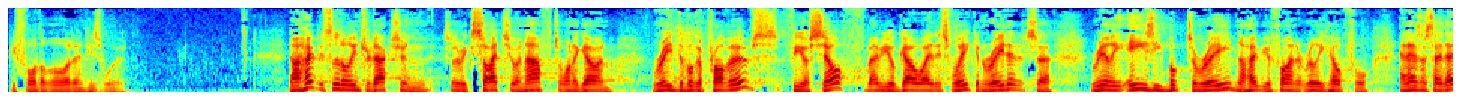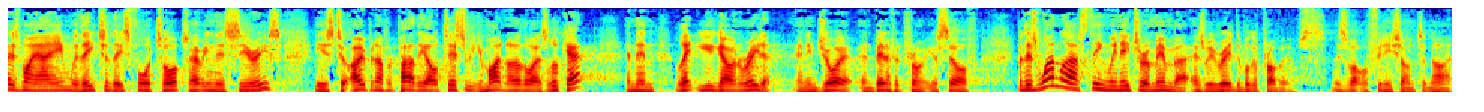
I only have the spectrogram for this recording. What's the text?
before the Lord and His Word. Now, I hope this little introduction sort of excites you enough to want to go and read the book of Proverbs for yourself. Maybe you'll go away this week and read it. It's a really easy book to read, and I hope you'll find it really helpful. And as I say, that is my aim with each of these four talks, having this series, is to open up a part of the Old Testament you might not otherwise look at, and then let you go and read it and enjoy it and benefit from it yourself. But there's one last thing we need to remember as we read the book of Proverbs. This is what we'll finish on tonight.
